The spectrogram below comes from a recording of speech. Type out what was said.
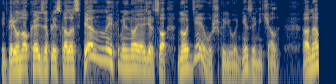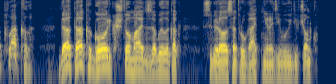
и теперь у ног Эльза плескалось пенное хмельное озерцо, но девушка его не замечала. Она плакала, да так горько, что мать забыла, как собиралась отругать нерадивую девчонку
